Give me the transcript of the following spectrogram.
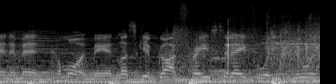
Amen, amen. Come on, man. Let's give God praise today for what He's doing.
